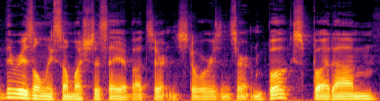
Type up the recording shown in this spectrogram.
there is only so much to say about certain stories and certain books, but um,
